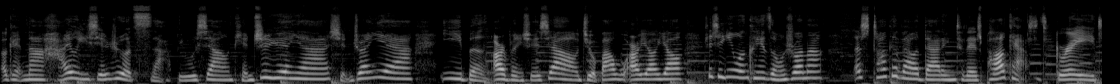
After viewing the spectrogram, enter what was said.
OK，那还有一些热词啊，比如像填志愿呀、选专业啊、一本、二本学校、九八五二幺幺，这些英文可以怎么说呢？Let's talk about that in today's podcast. Great.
